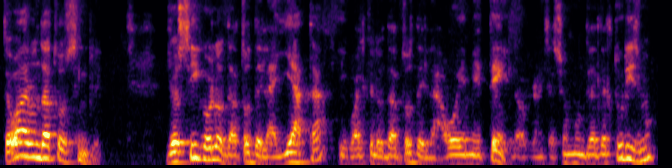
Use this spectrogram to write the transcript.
Te voy a dar un dato simple. Yo sigo los datos de la IATA, igual que los datos de la OMT, la Organización Mundial del Turismo,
